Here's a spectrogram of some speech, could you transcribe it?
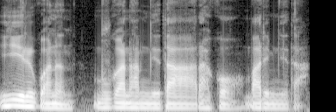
이 일과는 무관합니다. 라고 말입니다.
